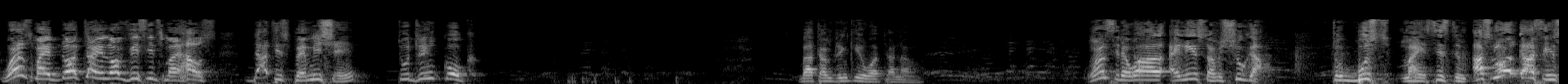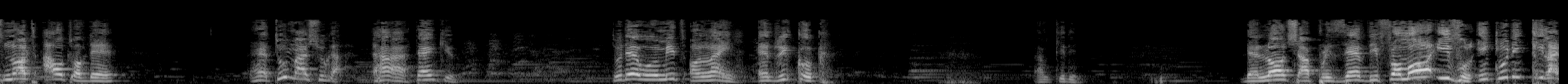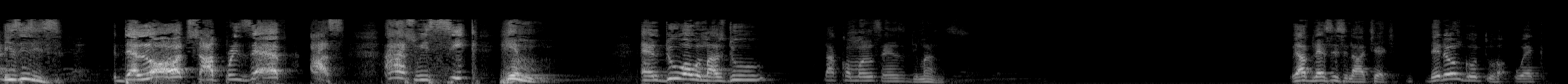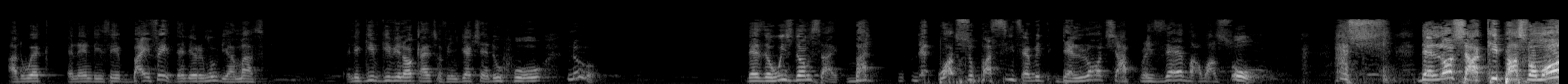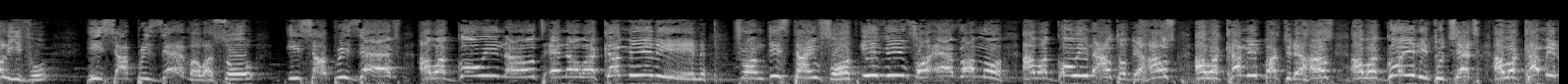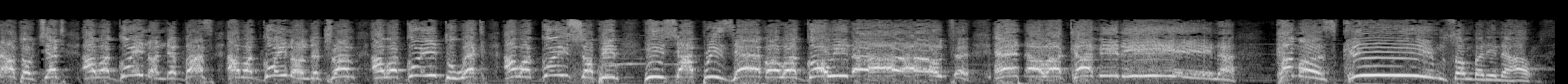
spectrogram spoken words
Once my daughter-in-law visits my house, that is permission to drink coke. But I'm drinking water now. Once in a while, I need some sugar to boost my system. As long as it's not out of the uh, too much sugar. Ah, thank you. Today we'll meet online and drink coke. I'm kidding. The Lord shall preserve thee from all evil, including killer diseases. The Lord shall preserve us as we seek Him and do what we must do that common sense demands. We have nurses in our church. They don't go to work at work and then they say by faith, then they remove their mask. And they give giving all kinds of injections. Do whole oh, no. There's the wisdom side. But the- what supersedes everything? The Lord shall preserve our soul. Hush. The Lord shall keep us from all evil. He shall preserve our soul. He shall preserve our going out and our coming in from this time forth, even forevermore. Our going out of the house, our coming back to the house, our going into church, our coming out of church, our going on the bus, our going on the tram, our going to work, our going shopping. He shall preserve our going out and our coming in. Come on, scream somebody in the house.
